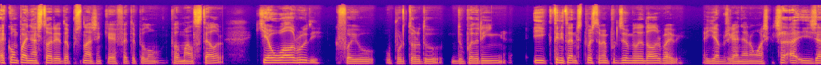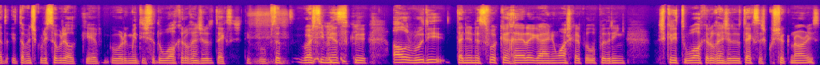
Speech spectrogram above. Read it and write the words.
acompanha a história da personagem que é feita pelo, pelo Miles Teller, que é o Wal Rudy, que foi o, o produtor do, do Padrinho e que 30 anos depois também produziu o Million Dollar Baby. E ambos ganharam Oscar. Já- E já e também descobri sobre ele, que é o argumentista do Walker, o Ranger do Texas. Tipo, portanto, gosto imenso que Al Rudy tenha na sua carreira ganho um Oscar pelo Padrinho, escrito Walker, o Ranger do Texas, com o Chuck Norris,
